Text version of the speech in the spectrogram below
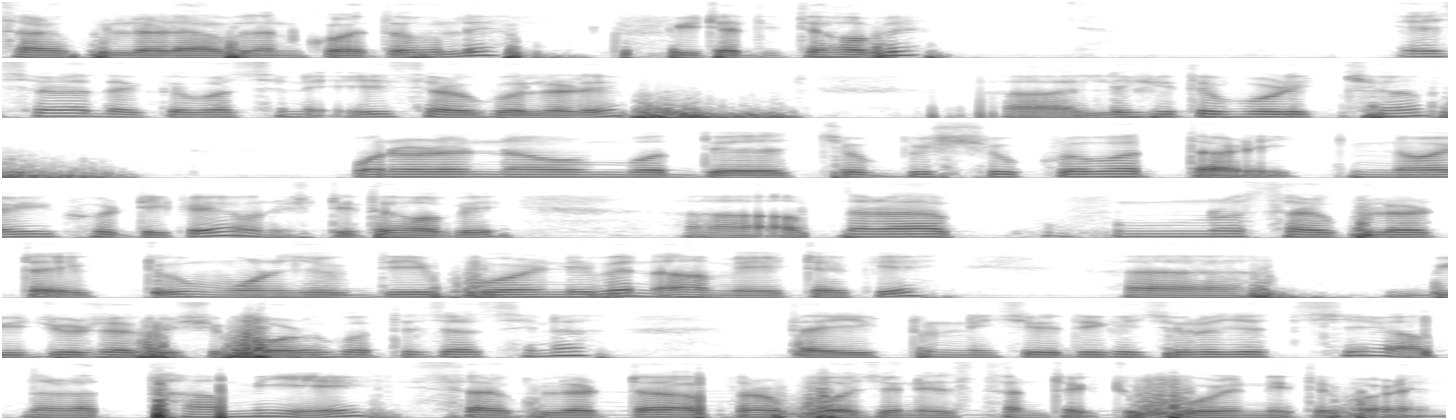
সার্কুলারে আবেদন করতে হলে ফিটা দিতে হবে। এছাড়া দেখতে পাচ্ছেন এই সার্কুলারে লিখিত পরীক্ষা পনেরোই নভেম্বর দু চব্বিশ শুক্রবার তারিখ নয় ঘটিকায় অনুষ্ঠিত হবে। আপনারা পূর্ণ সার্কুলারটা একটু মনোযোগ দিয়ে পড়ে নেবেন। আমি এটাকে ভিডিওটা বেশি বড় করতে চাচ্ছি না। তাই একটু নিচের দিকে চলে যাচ্ছি। আপনারা থামিয়ে সার্কুলারটা আপনার প্রয়োজনীয় স্থানটা একটু পড়ে নিতে পারেন।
